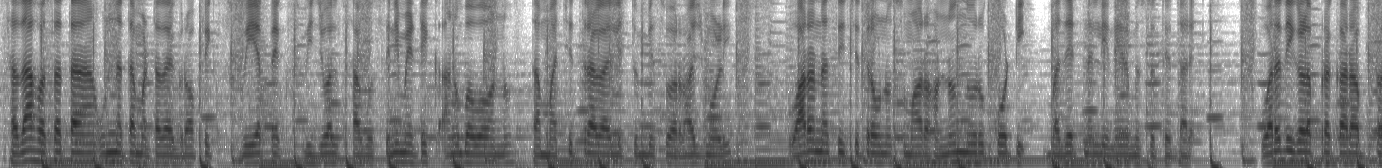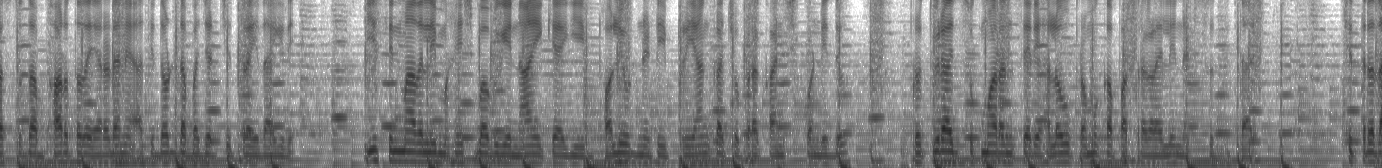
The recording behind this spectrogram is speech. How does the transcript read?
ಸದಾ ಹೊಸತನ ಉನ್ನತ ಮಟ್ಟದ ಗ್ರಾಫಿಕ್ಸ್, ವಿಎಫ್ಎಕ್ಸ್, ವಿಜುವಲ್ಸ್ ಹಾಗೂ ಸಿನಿಮೆಟಿಕ್ ಅನುಭವವನ್ನು ತಮ್ಮ ಚಿತ್ರಗಳಲ್ಲಿ ತುಂಬಿಸುವ ರಾಜ್ಮೌಳಿ, ವಾರಣಾಸಿ ಚಿತ್ರವನ್ನು ಸುಮಾರು ಹನ್ನೊಂದು ನೂರು ಕೋಟಿ ಬಜೆಟ್ನಲ್ಲಿ ನಿರ್ಮಿಸುತ್ತಿದ್ದಾರೆ. ವರದಿಗಳ ಪ್ರಕಾರ ಪ್ರಸ್ತುತ ಭಾರತದ ಎರಡನೇ ಅತಿದೊಡ್ಡ ಬಜೆಟ್ ಚಿತ್ರ ಇದಾಗಿದೆ. ಈ ಸಿನಿಮಾದಲ್ಲಿ ಮಹೇಶ್ ಬಾಬುಗೆ ನಾಯಕಿಯಾಗಿ ಬಾಲಿವುಡ್ ನಟಿ ಪ್ರಿಯಾಂಕಾ ಚೋಪ್ರಾ ಕಾಣಿಸಿಕೊಂಡಿದ್ದು ಪೃಥ್ವಿರಾಜ್ ಸುಕುಮಾರನ್ ಸೇರಿ ಹಲವು ಪ್ರಮುಖ ಪಾತ್ರಗಳಲ್ಲಿ ನಟಿಸುತ್ತಿದ್ದಾರೆ. ಚಿತ್ರದ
